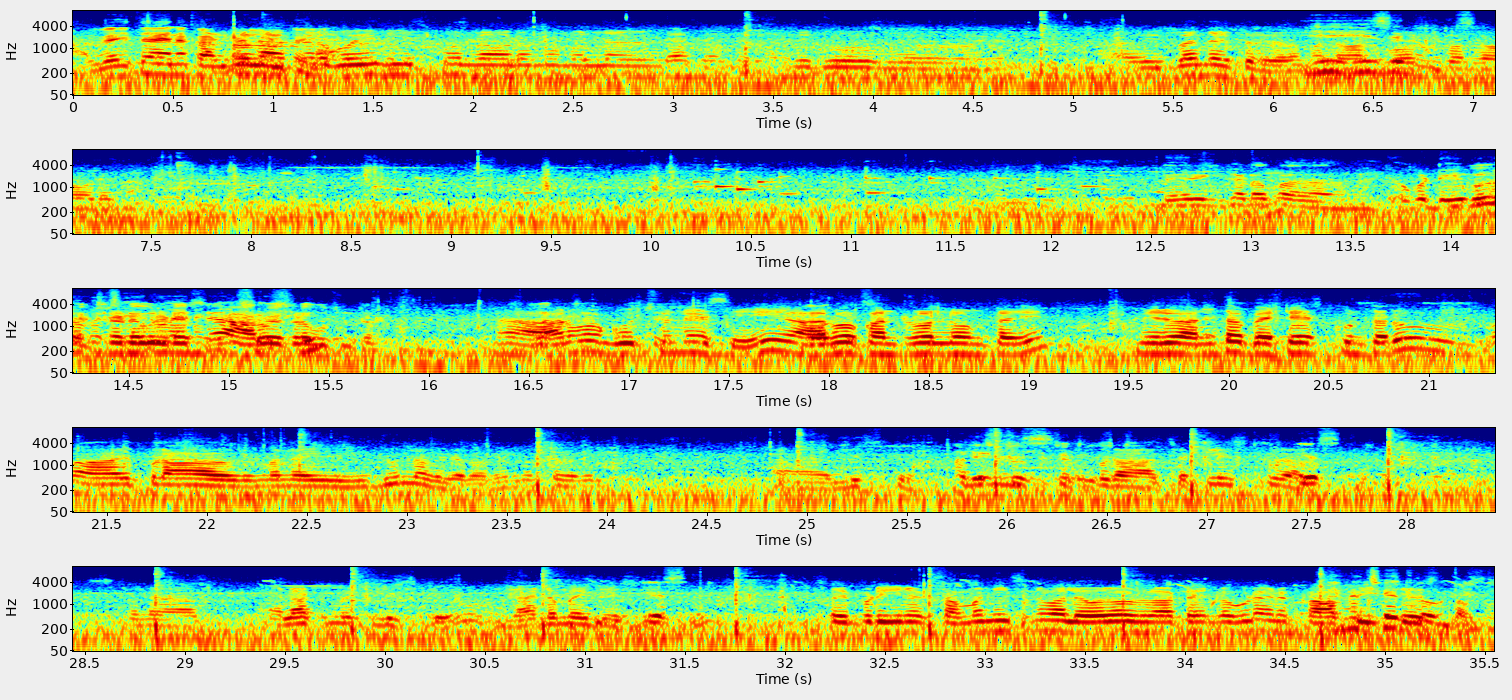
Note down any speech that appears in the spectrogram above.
చెప్తున్నా అవి అయితే ఆయన కంట్రోల్ ఉంటాయి అక్కడ పోయి తీసుకొని రావడము మళ్ళీ మీకు ఆ, ఇబ్బంది అవుతుంది కదా మళ్ళీ రావడం. వేరే ఇక్కడ ఒక టేబుల్ ఎక్స్ట్రా టేబుల్ వేస్తే ఆరో ఇక్కడ కూర్చుంటారు. ఆర్ఓ కూర్చునేసి ఆర్ఓ కంట్రోల్లో ఉంటుంది మీరు అంతా పెట్టేసుకుంటారు. ఇప్పుడు మన ఇది ఉన్నది కదా లిస్ట్. ఇప్పుడు ఆ చెక్ లిస్ట్ మన allotment list randomization yes so ఇప్పుడు ఈయనకు సంబంధించిన వాళ్ళు ఎవరెవరు అలాట్ అయినా కూడా ఆయన కాపీ ఇచ్చేస్తాము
